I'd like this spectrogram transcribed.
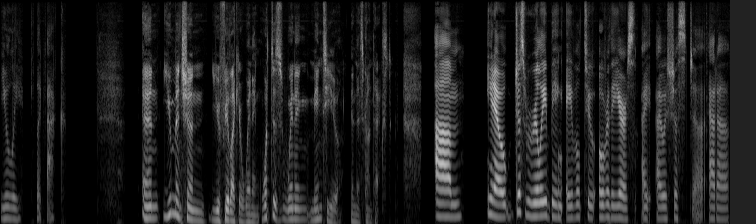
Yuli Litvak. And you mentioned you feel like you're winning. What does winning mean to you in this context? um, you know, just really being able to over the years. I I was just uh, at a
